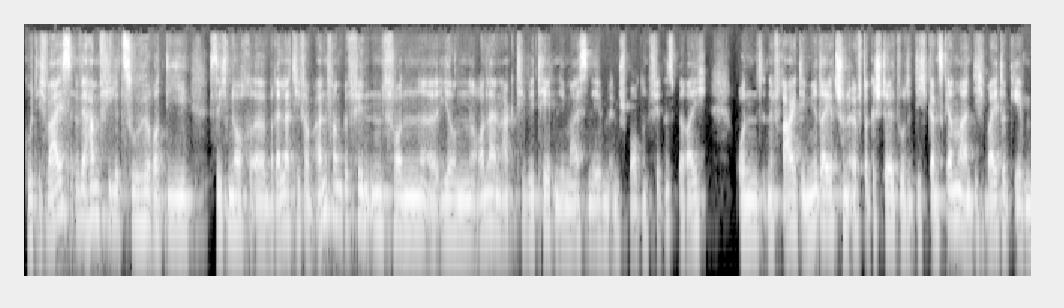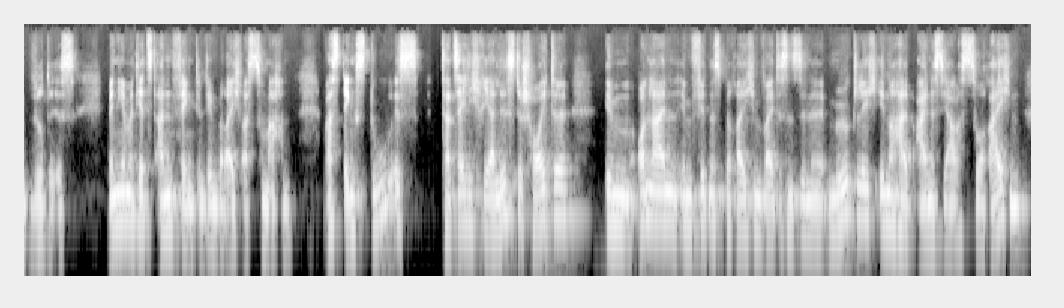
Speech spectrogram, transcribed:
Gut, ich weiß, wir haben viele Zuhörer, die sich noch äh, relativ am Anfang befinden von äh, ihren Online-Aktivitäten, die meisten eben im Sport- und Fitnessbereich. Und eine Frage, die mir da jetzt schon öfter gestellt wurde, die ich ganz gerne mal an dich weitergeben würde, ist, wenn jemand jetzt anfängt, in dem Bereich was zu machen, was denkst du, ist tatsächlich realistisch heute im Online, im Fitnessbereich im weitesten Sinne möglich, innerhalb eines Jahres zu erreichen?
